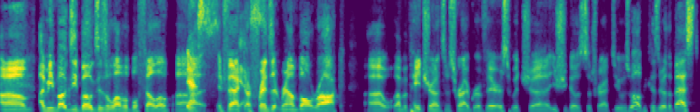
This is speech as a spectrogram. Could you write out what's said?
Um, I mean, Muggsy Bogues is a lovable fellow. Uh, Yes, In fact, our friends at Roundball Rock, uh, I'm a Patreon subscriber of theirs, which uh, you should go subscribe to as well because they're the best.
